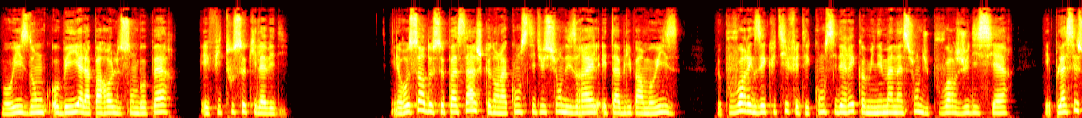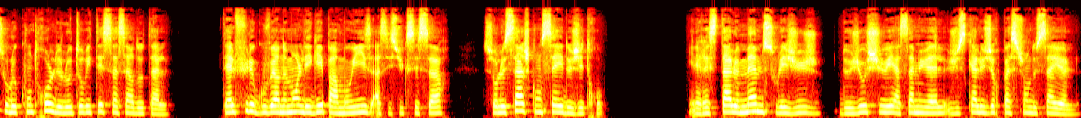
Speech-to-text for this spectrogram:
Moïse donc obéit à la parole de son beau-père et fit tout ce qu'il avait dit. Il ressort de ce passage que dans la constitution d'Israël établie par Moïse, le pouvoir exécutif était considéré comme une émanation du pouvoir judiciaire et placé sous le contrôle de l'autorité sacerdotale. Tel fut le gouvernement légué par Moïse à ses successeurs, sur le sage conseil de Jéthro. Il resta le même sous les juges, de Josué à Samuel jusqu'à l'usurpation de Saül.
